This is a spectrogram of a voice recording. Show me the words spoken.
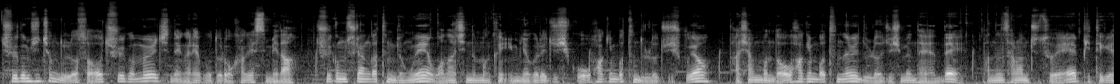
출금 신청 눌러서 출금을 진행을 해보도록 하겠습니다. 출금 수량 같은 경우에 원하시는 만큼 입력을 해주시고 확인 버튼 눌러주시고요. 다시 한 번 더 확인 버튼을 눌러주시면 되는데 받는 사람 주소에 비트겟의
